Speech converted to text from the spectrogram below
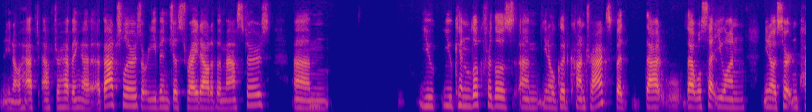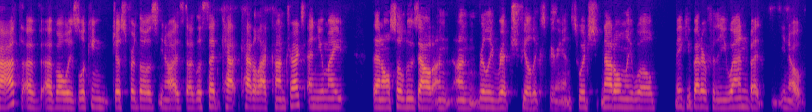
you know after, after having a, a bachelor's or even just right out of a master's um, mm you you can look for those um, you know good contracts but that that will set you on you know a certain path of of always looking just for those you know as douglass said cat, cadillac contracts and you might then also lose out on on really rich field experience which not only will make you better for the un but you know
